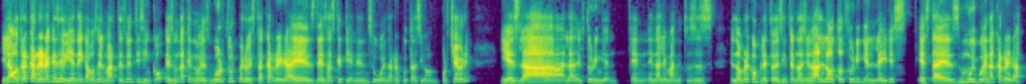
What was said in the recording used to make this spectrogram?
Y la otra carrera que se viene, digamos, el martes 25, es una que no es World Tour, pero esta carrera es de esas que tienen su buena reputación por chévere, y es la, la del Turingen en, en Alemania. Entonces, el nombre completo es Internacional Lotto Turingen Ladies. Esta es muy buena carrera.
